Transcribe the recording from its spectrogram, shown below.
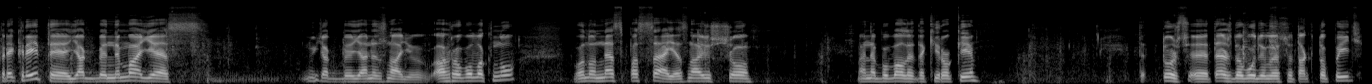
Прикрити, якби немає, ну, якби, я не знаю, агроволокно, воно не спасе. Я знаю, що в мене бували такі роки. Тож е, теж доводилось отак топити,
